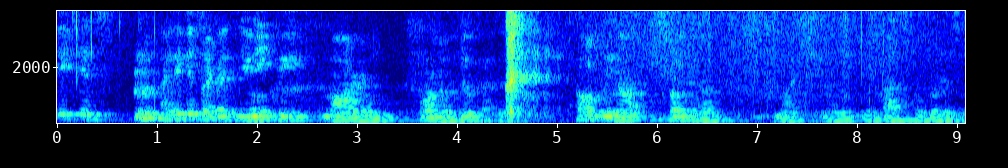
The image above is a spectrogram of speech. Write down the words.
it, it's, I think it's like a uniquely modern form of dukkha that's probably not spoken of classical Buddhism.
